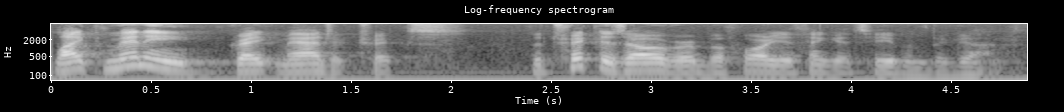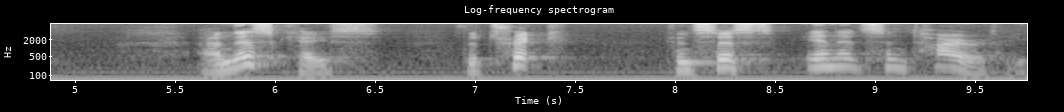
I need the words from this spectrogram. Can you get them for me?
like many great magic tricks, the trick is over before you think it's even begun. In this case, the trick consists in its entirety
